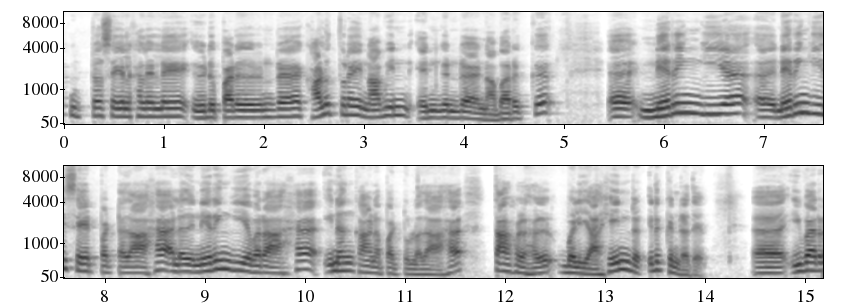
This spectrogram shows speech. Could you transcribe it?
குற்ற செயல்களிலே ஈடுபடுகின்ற களுத்துறை நவீன் என்கின்ற நபருக்கு நெருங்கிய நெருங்கி செயற்பட்டதாக அல்லது நெருங்கியவராக இனங்காணப்பட்டுள்ளதாக தகவல்கள் வெளியாகி இருக்கின்றது. இவர்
